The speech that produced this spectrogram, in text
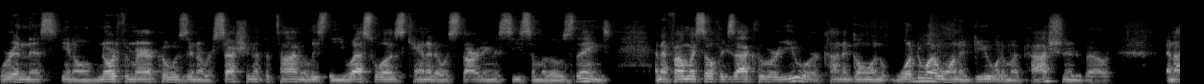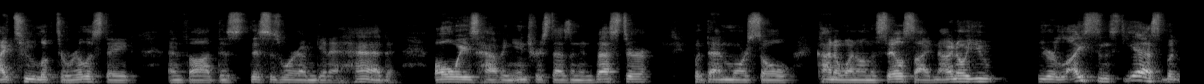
we're in this, you know, North America was in a recession at the time, at least the US was, Canada was starting to see some of those things. And I found myself exactly where you were, kind of going, what do I want to do? What am I passionate about? And I too looked to real estate and thought this this is where I'm going to head, always having interest as an investor, but then more so kind of went on the sales side. Now I know you you're licensed, yes, but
